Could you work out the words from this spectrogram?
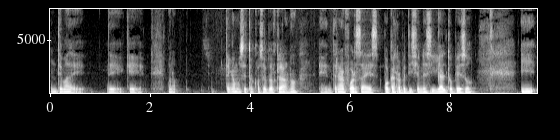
un tema de, de que, bueno, tengamos estos conceptos claros, ¿no? entrenar fuerza es pocas repeticiones y alto peso y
